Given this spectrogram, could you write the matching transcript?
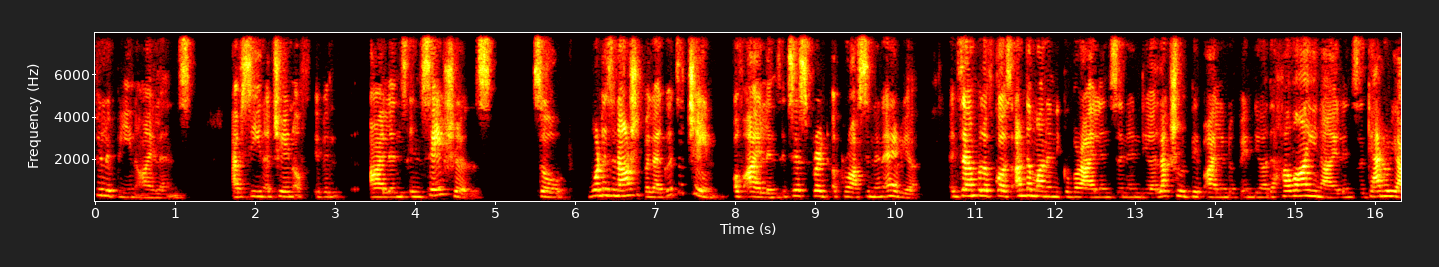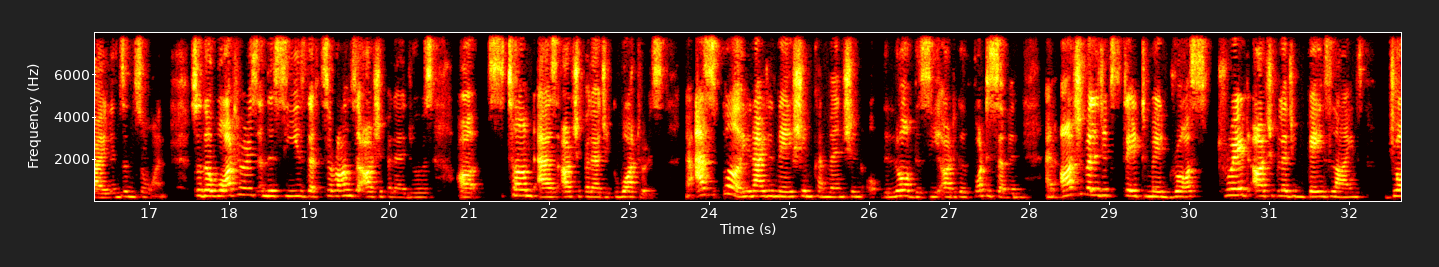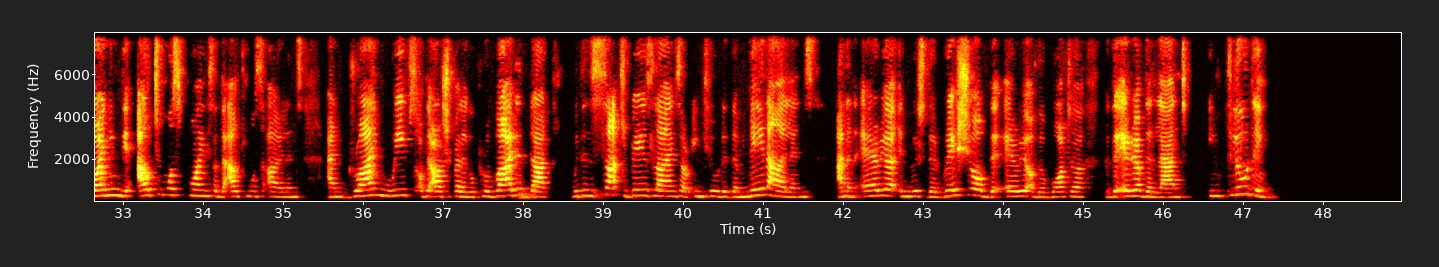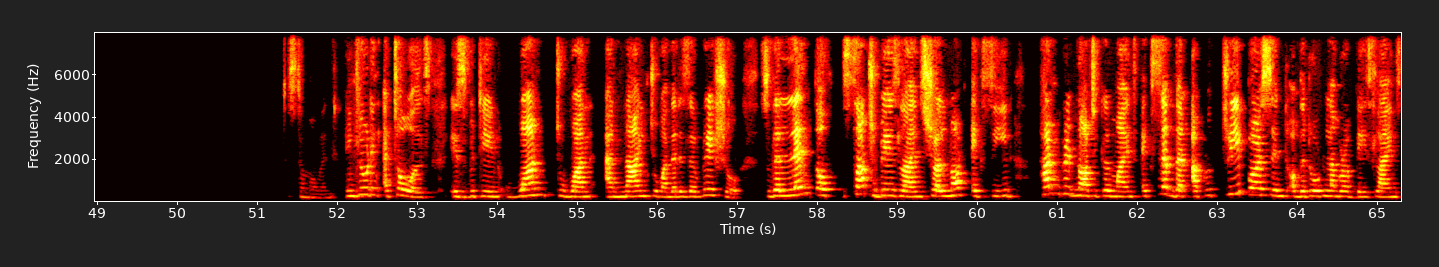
Philippine islands. I've seen a chain of even islands in Seychelles. So what is an archipelago? It's a chain of islands. It's just spread across in an area. Example, of course, Andaman and Nicobar Islands in India, Lakshadweep Island of India, the Hawaiian Islands, the Canary Islands, and so on. So the waters and the seas that surrounds the archipelagos are termed as archipelagic waters. Now, as per United Nations Convention of the Law of the Sea, Article 47, an archipelagic state may draw straight archipelagic baselines joining the outermost points of the outermost islands and drying reefs of the archipelago, provided mm. that Within such baselines are included the main islands and an area in which the ratio of the area of the water to the area of the land, including just a moment, including atolls is between 1 to 1 and 9 to 1. That is a ratio. So the length of such baselines shall not exceed 100 nautical miles, except that up to 3% of the total number of baselines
